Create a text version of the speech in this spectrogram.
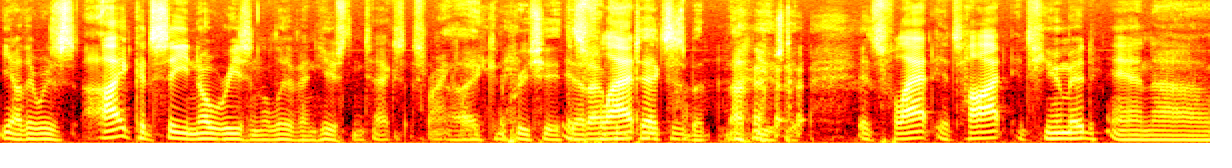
you know, there was. I could see no reason to live in Houston, Texas. Frankly, I can appreciate It's that. I'm flat, from it's- Texas, but not it. it's flat. It's hot. It's humid, and uh,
